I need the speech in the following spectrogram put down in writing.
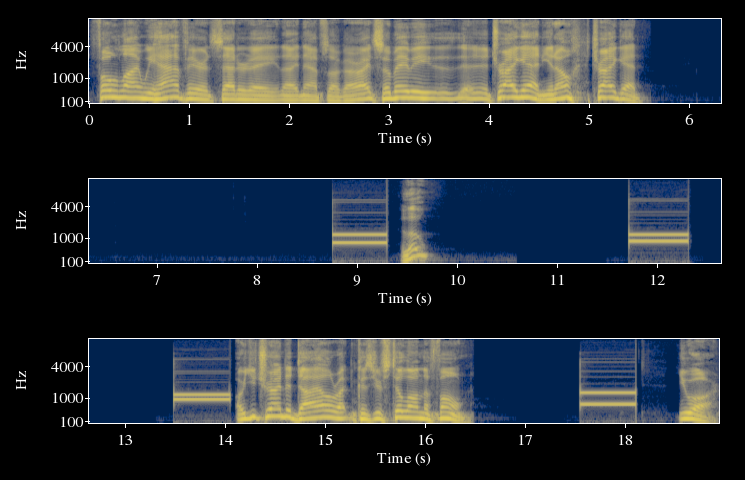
phone line we have here at Saturday Night Knapsack. All right. So maybe uh, try again, you know? try again. Hello? Are you trying to dial right? Because you're still on the phone. You are.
